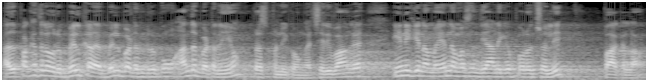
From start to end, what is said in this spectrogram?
அது பக்கத்தில் ஒரு பெல் கலர் பெல் பட்டன் இருக்கும். அந்த பட்டனையும் ப்ரெஸ் பண்ணிக்கோங்க. சரி வாங்க. இன்னைக்கு நம்ம என்ன வசனம் தியானிக்க போகிறோம்னு சொல்லி பார்க்கலாம்.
